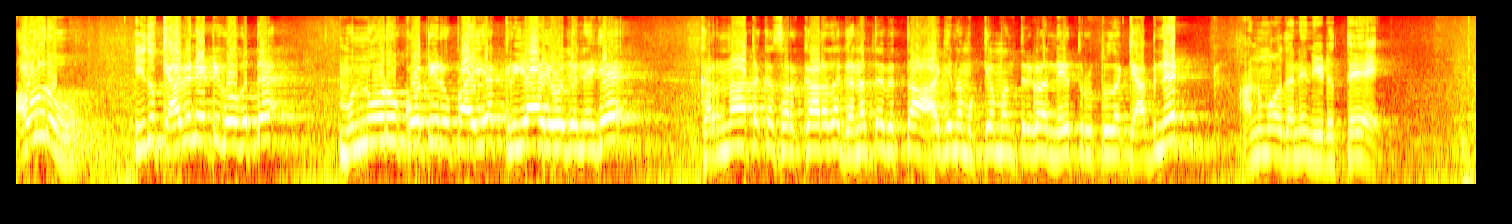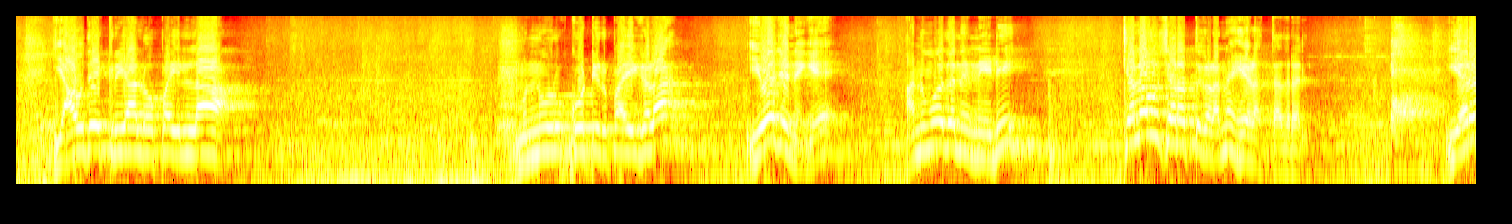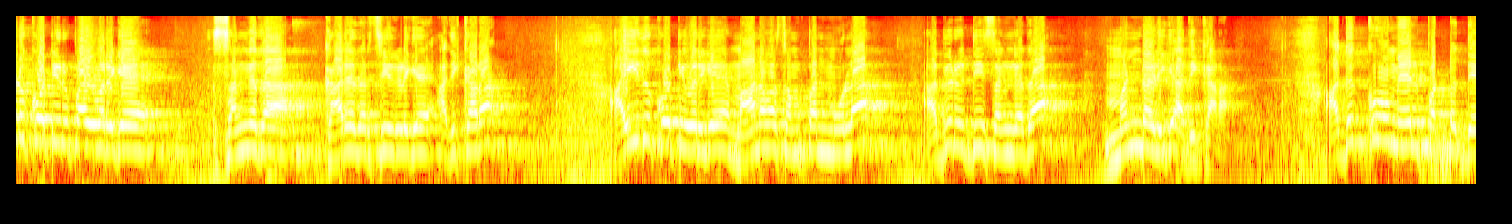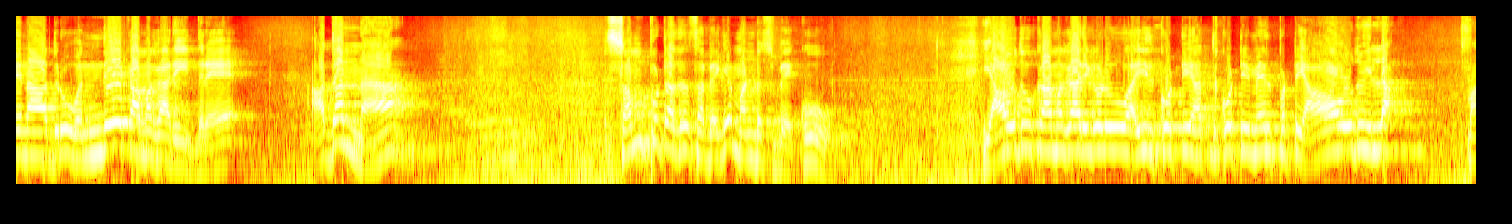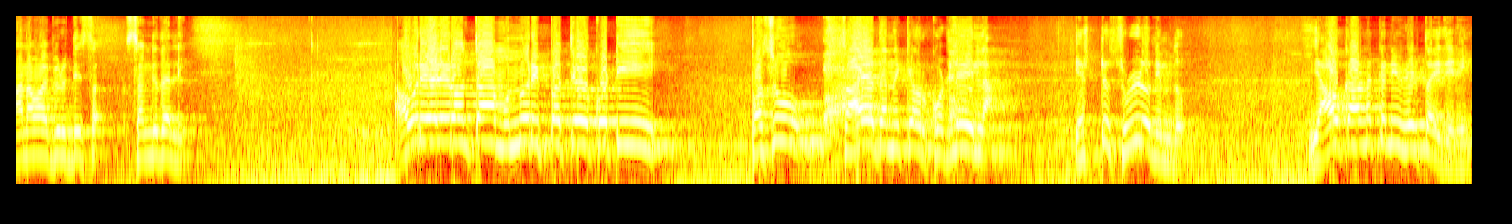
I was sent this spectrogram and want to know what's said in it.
ಅವರು ಇದು ಕ್ಯಾಬಿನೆಟ್ಟಿಗೆ ಹೋಗುತ್ತೆ. ಮುನ್ನೂರು ಕೋಟಿ ರೂಪಾಯಿಯ ಕ್ರಿಯಾ ಯೋಜನೆಗೆ ಕರ್ನಾಟಕ ಸರ್ಕಾರದ ಘನತೆ ಆಗಿನ ಮುಖ್ಯಮಂತ್ರಿಗಳ ನೇತೃತ್ವದ ಕ್ಯಾಬಿನೆಟ್ ಅನುಮೋದನೆ ನೀಡುತ್ತೆ. ಯಾವುದೇ ಕ್ರಿಯಾಲೋಪ ಇಲ್ಲ. ಮುನ್ನೂರು ಕೋಟಿ ರೂಪಾಯಿಗಳ ಯೋಜನೆಗೆ ಅನುಮೋದನೆ ನೀಡಿ ಕೆಲವು ಷರತ್ತುಗಳನ್ನು ಹೇಳುತ್ತೆ ಅದರಲ್ಲಿ. ಎರಡು ಕೋಟಿ ರೂಪಾಯಿವರೆಗೆ ಸಂಘದ ಕಾರ್ಯದರ್ಶಿಗಳಿಗೆ ಅಧಿಕಾರ, ಐದು ಕೋಟಿವರೆಗೆ ಮಾನವ ಸಂಪನ್ಮೂಲ ಅಭಿವೃದ್ಧಿ ಸಂಘದ ಮಂಡಳಿಗೆ ಅಧಿಕಾರ. ಅದಕ್ಕೂ ಮೇಲ್ಪಟ್ಟದ್ದೇನಾದರೂ ಒಂದೇ ಕಾಮಗಾರಿ ಇದ್ದರೆ ಅದನ್ನು ಸಂಪುಟದ ಸಭೆಗೆ ಮಂಡಿಸಬೇಕು. ಯಾವುದು ಕಾಮಗಾರಿಗಳು ಐದು ಕೋಟಿ, ಹತ್ತು ಕೋಟಿ ಮೇಲ್ಪಟ್ಟು ಯಾವುದೂ ಇಲ್ಲ ಮಾನವ ಅಭಿವೃದ್ಧಿ ಸಂಘದಲ್ಲಿ. ಅವ್ರು ಹೇಳಿರೋಂಥ ಮುನ್ನೂರ ಇಪ್ಪತ್ತೇಳು ಕೋಟಿ ಪಶು ಸಹಾಯಧನಕ್ಕೆ ಅವ್ರು ಕೊಡಲೇ ಇಲ್ಲ. ಎಷ್ಟು ಸುಳ್ಳು ನಿಮ್ಮದು ಯಾವ ಕಾರಣಕ್ಕೆ ನೀವು ಹೇಳ್ತಾ ಇದ್ದೀರಿ?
